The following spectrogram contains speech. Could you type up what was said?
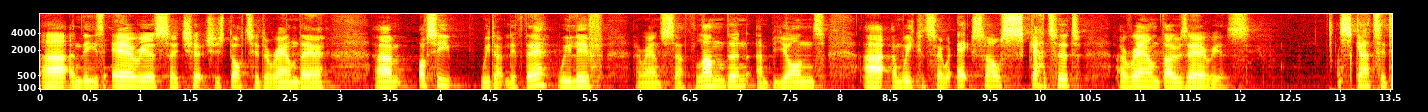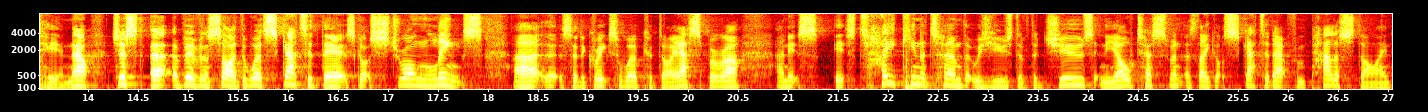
uh, and these areas. So, churches dotted around there. Um, obviously, we don't live there. We live around South London and beyond. Uh, and we could say we're exiles scattered around those areas. Scattered here. Now, just uh, a bit of an aside, the word scattered there, it's got strong links. Uh, so the Greek's word called diaspora, and it's, it's taking a term that was used of the Jews in the Old Testament as they got scattered out from Palestine,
